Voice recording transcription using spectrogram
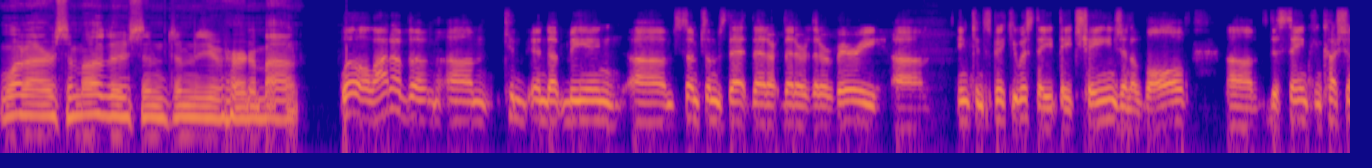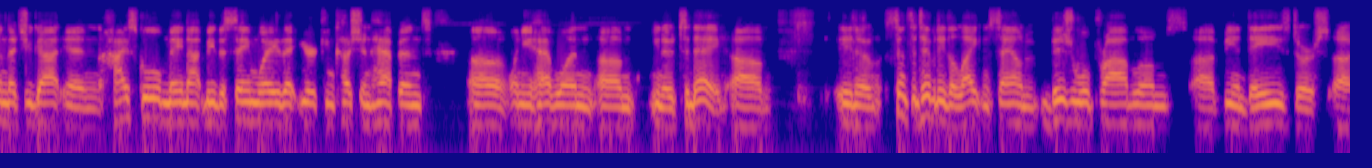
What are some other symptoms you've heard about? Well, a lot of them um, can end up being um, symptoms that, that are that are that are very um, inconspicuous. They they change and evolve. Um, the same concussion that you got in high school may not be the same way that your concussion happens uh, when you have one, um, you know, today. Um, you know, sensitivity to light and sound, visual problems, uh, being dazed or uh,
